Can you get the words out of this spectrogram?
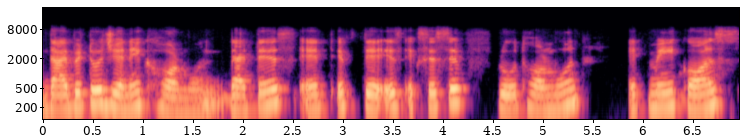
diabetogenic hormone. That is, it if there is excessive growth hormone, it may cause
